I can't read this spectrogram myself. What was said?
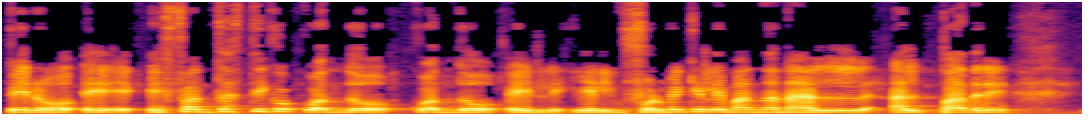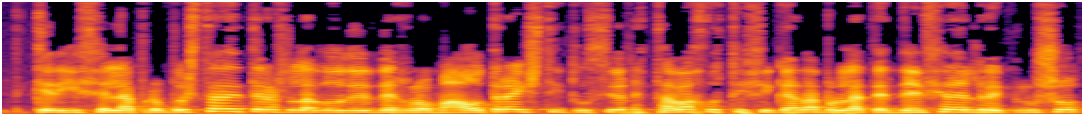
Pero eh, es fantástico cuando, cuando el, el, informe que le mandan al, al padre que dice la propuesta de traslado desde Roma a otra institución estaba justificada por la tendencia del recluso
